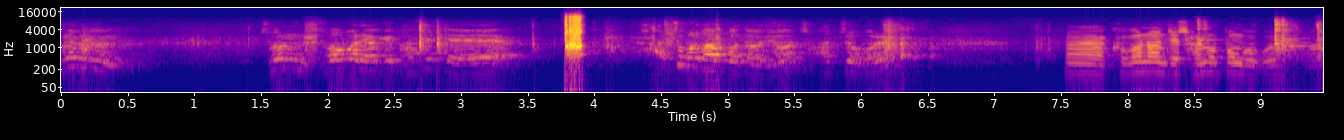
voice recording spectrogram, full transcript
그러면은 저는 저번에 여기 봤을 때 저쪽을 봤거든요. 저쪽을. 예, 그거는 이제 잘못 본 거고요. 어.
